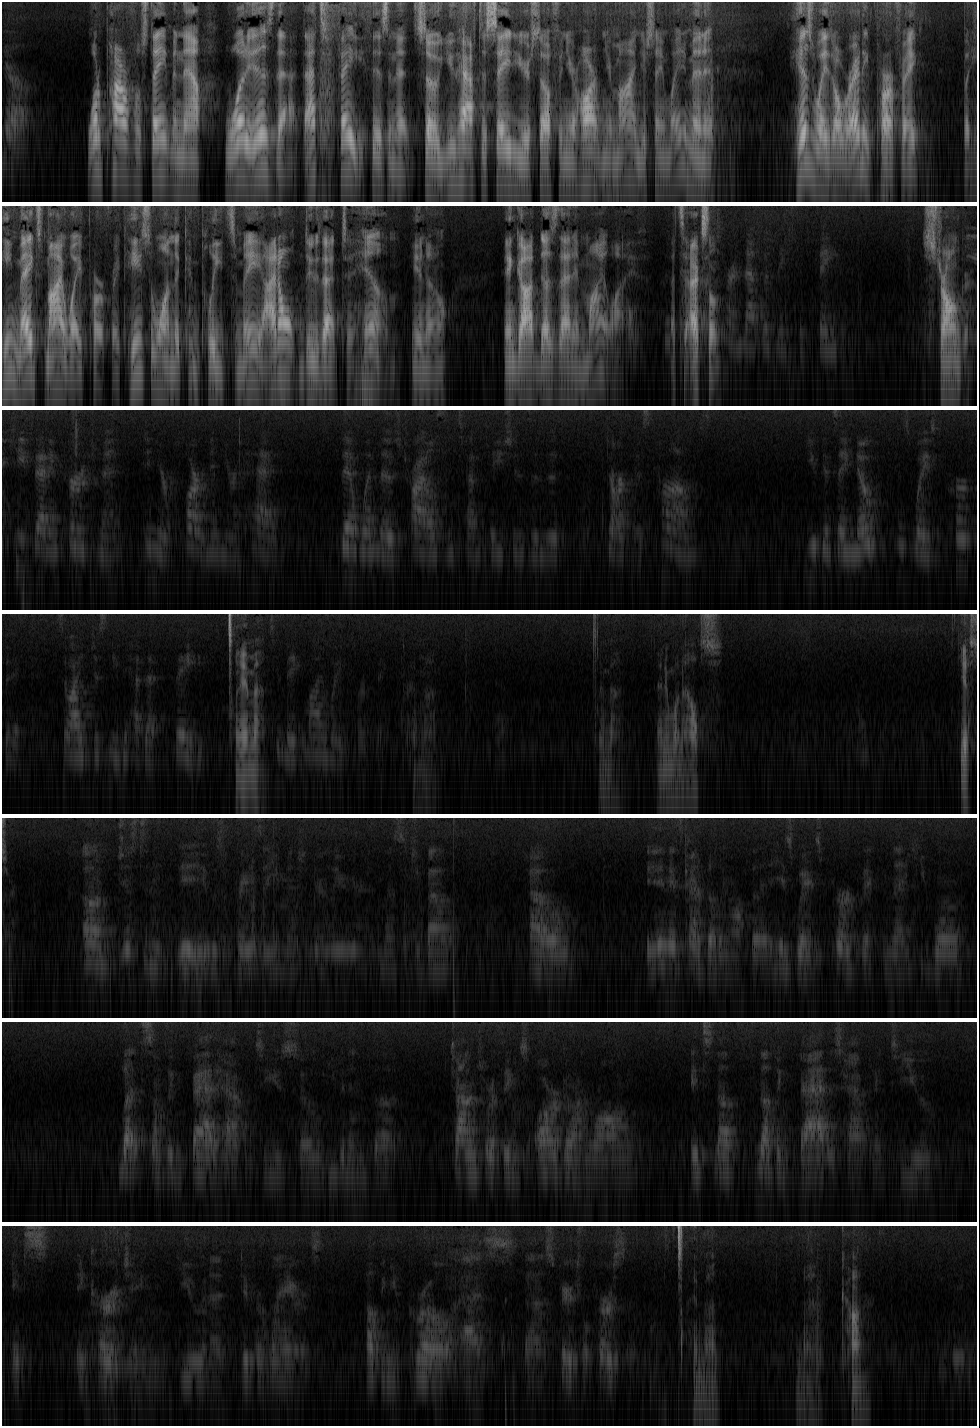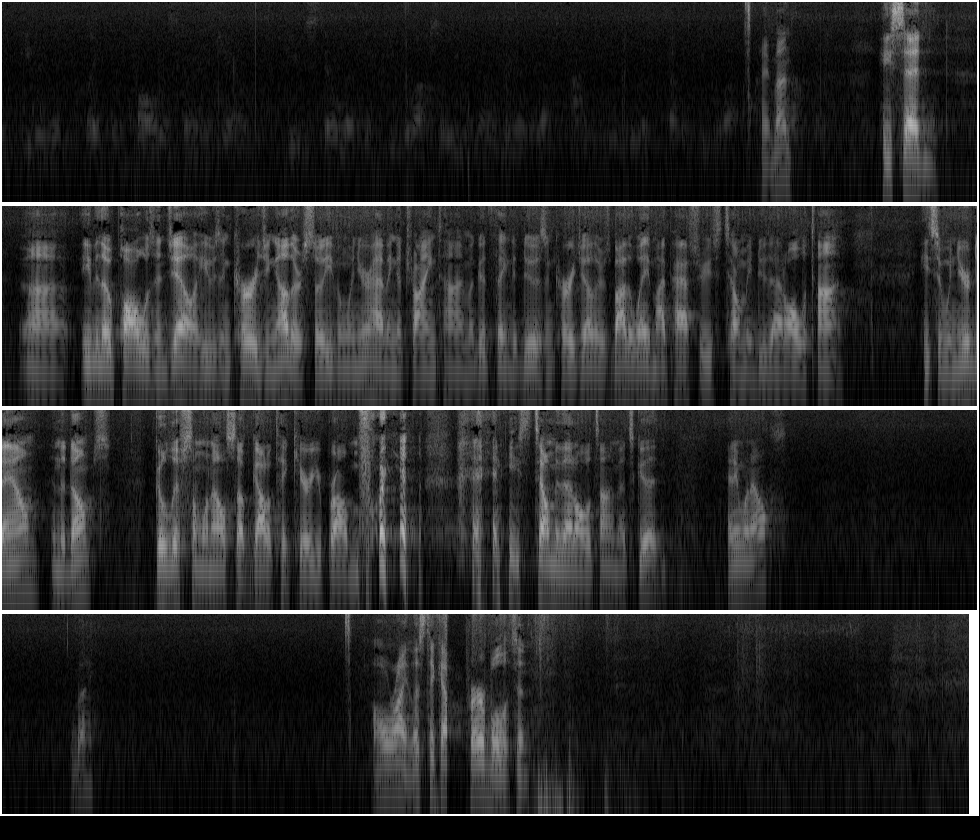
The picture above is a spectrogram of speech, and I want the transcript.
What a powerful statement. Now, what is that? That's faith, isn't it? So you have to say to yourself in your heart and your mind, you're saying, wait a minute, His way is already perfect, but He makes my way perfect. He's the one that completes me. I don't do that to Him, you know. And God does that in my life. That's excellent. That would make the faith. Stronger. If You keep that encouragement in your heart and in your head. Then when those trials and temptations and the darkness comes, you can say, nope, his way is perfect. So I just need to have that faith Amen. to make my way perfect. Amen. Amen. Anyone else? Yes, sir. Um, just in, it, it was a phrase that you mentioned earlier in the message about how, and it's kind of building off that his way is perfect and that he won't let something bad happen to you. So even in the times where things are going wrong, it's not nothing bad is happening to you. It's encouraging you in a different way, or it's helping you grow as a spiritual person. Amen. Amen. Connor? even even with like when Paul was thrown in jail, he was still lifting people up. So even though you're in a rough time, you need to lift other people up. Amen. He said, uh, even though Paul was in jail, he was encouraging others. So even when you're having a trying time, a good thing to do is encourage others. By the way, my pastor used to tell me do that all the time. He said, when you're down in the dumps, go lift someone else up. God will take care of your problem for you. and he used to tell me that all the time. That's good. Anyone else? Anybody? All right, let's take out prayer bulletin.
